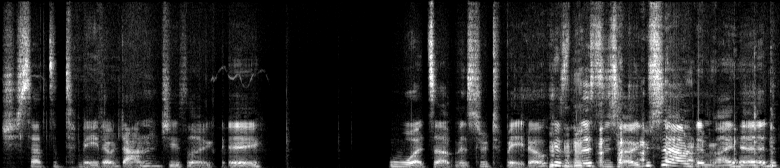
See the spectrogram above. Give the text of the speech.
She sets a tomato down and she's like, "Hey, what's up, Mr. Tomato? Because this is how you sound in my head."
